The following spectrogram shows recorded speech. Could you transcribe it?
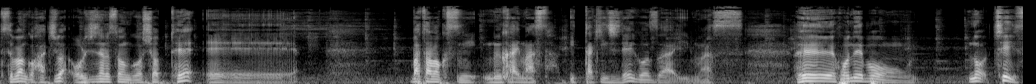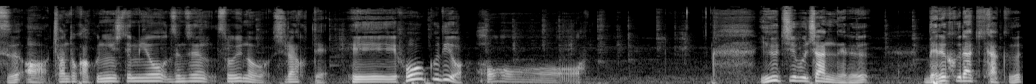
背番号8はオリジナルソングを背負って、えー、バターボックスに向かいますといった記事でございます。へえ、骨ボーンのチェイスあ、ちゃんと確認してみよう。全然そういうの知らなくて。へえ、フォークデュオ。ほー。YouTube チャンネル、ベルクラ企画？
